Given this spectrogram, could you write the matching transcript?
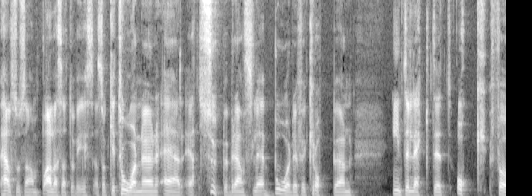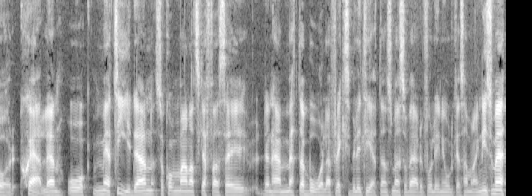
hälsosam på alla sätt och vis. Alltså ketoner är ett superbränsle både för kroppen, intellektet och för själen. Och med tiden så kommer man att skaffa sig den här metabola flexibiliteten som är så värdefull in i olika sammanhang. Ni som är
